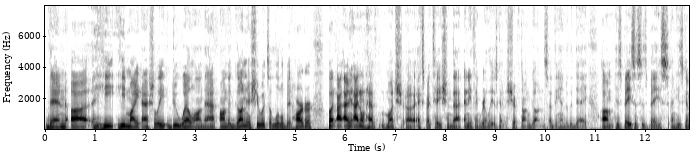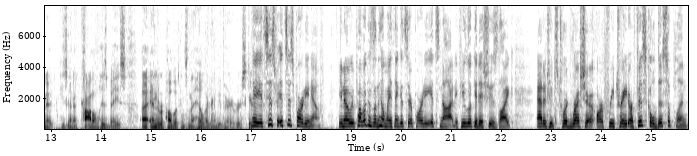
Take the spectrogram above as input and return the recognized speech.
then uh, he he might actually do well on that. On the gun issue, it's a little bit harder, but I, I don't have much uh, expectation that anything really is going to shift on guns at the end of the day. Um, his base is his base, and he's going to he's going to coddle his base, uh, and the Republicans on the Hill are going to be very very scared. Hey, it's his it's his party now. You know, Republicans on the Hill may think it's their party. It's not. If you look at issues like attitudes toward Russia or free trade or fiscal discipline,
